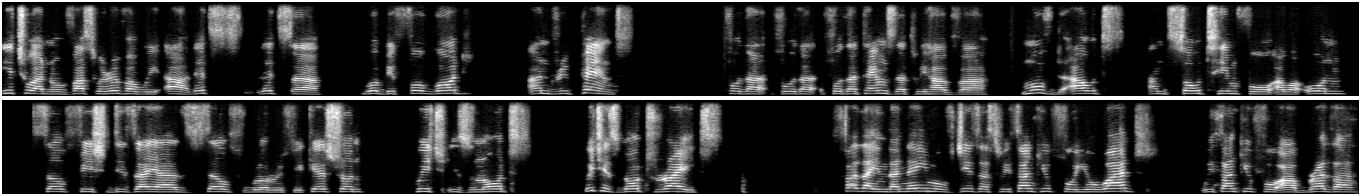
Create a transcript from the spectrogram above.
each one of us, wherever we are, let's let's uh, go before God and repent for the for the for the times that we have uh, moved out and sought Him for our own selfish desires, self glorification, which is not which is not right. Father, in the name of Jesus, we thank you for your word. We thank you for our brother,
